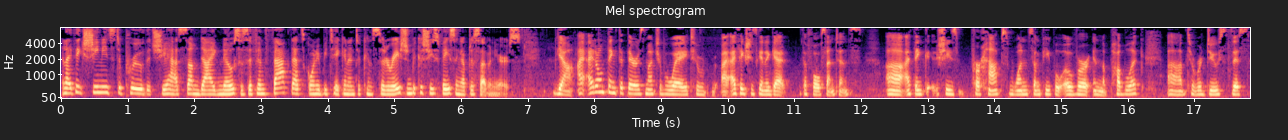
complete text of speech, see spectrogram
And I think she needs to prove that she has some diagnosis if in fact that's going to be taken into consideration because she's facing up to seven years. Yeah, I, I don't think that there is much of a way to. I, I think she's going to get the full sentence. Uh, I think she's perhaps won some people over in the public uh, to reduce this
